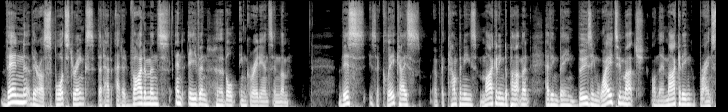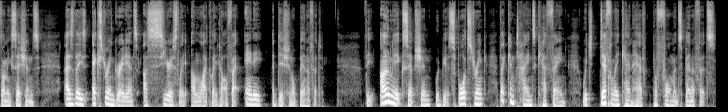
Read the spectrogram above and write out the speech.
Then there are sports drinks that have added vitamins and even herbal ingredients in them. This is a clear case of the company's marketing department having been boozing way too much on their marketing brainstorming sessions, as these extra ingredients are seriously unlikely to offer any additional benefit. The only exception would be a sports drink that contains caffeine, which definitely can have performance benefits.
